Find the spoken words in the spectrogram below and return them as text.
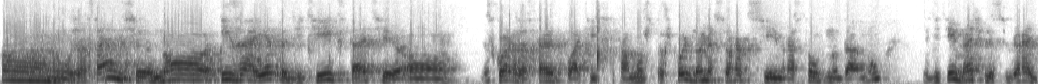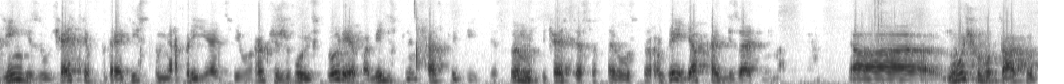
ужасаемся, но и за это детей, кстати, а, скоро заставят платить, потому что в школе номер 47 Ростов-на-Дону детей начали собирать деньги за участие в патриотическом мероприятии. Уроки живой истории о победе в Сталинградской битве. Стоимость участия составила 100 рублей, явка обязательно. А, ну, в общем, вот так вот.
